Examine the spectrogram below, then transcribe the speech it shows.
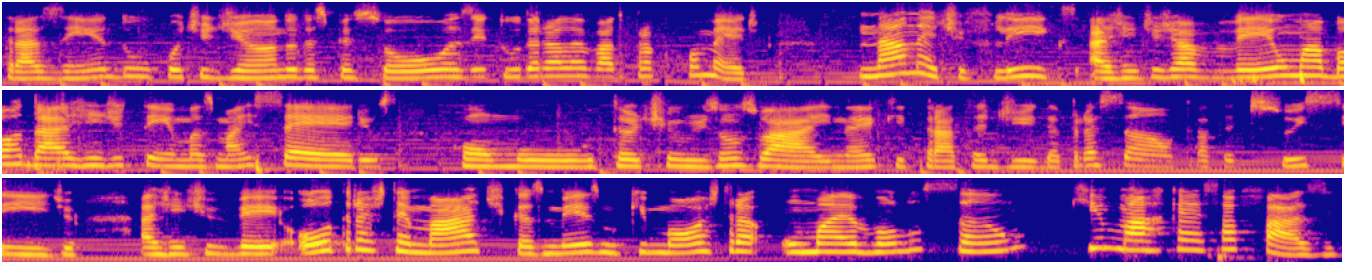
trazendo o cotidiano das pessoas e tudo era levado para comédia. Na Netflix, a gente já vê uma abordagem de temas mais sérios, como 13 Reasons Why, né, que trata de depressão, trata de suicídio. A gente vê outras temáticas mesmo que mostra uma evolução que marca essa fase.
